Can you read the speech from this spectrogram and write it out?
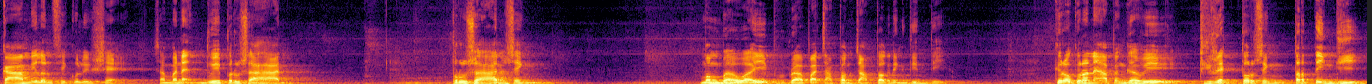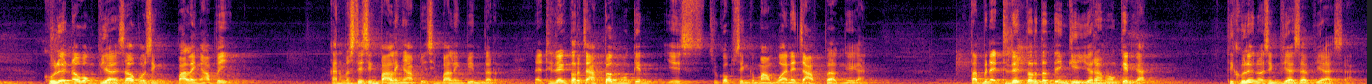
kamilun fi kulli syai. Sampe nek duwe perusahaan perusahaan sing membawai beberapa cabang-cabang ning dindi kira-kira nek apa gawe direktur sing tertinggi golek wong biasa apa sing paling apik? Kan mesti sing paling apik sing paling pinter. Nek direktur cabang mungkin yes cukup sing kemampuannya cabang ya kan? Tapi nek direktur tertinggi ya mungkin kan? Digolekno sing biasa-biasa.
